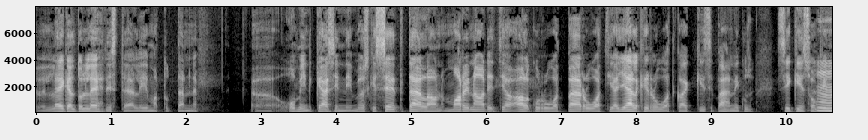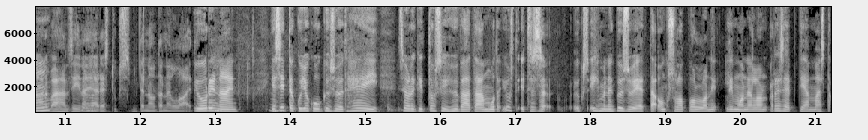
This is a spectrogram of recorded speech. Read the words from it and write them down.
leikelty lehdistä ja liimattu tänne omin käsin, niin myöskin se, että täällä on marinaadit ja alkuruuat, pääruuat ja jälkiruuat, kaikki vähän niin kuin sikin sokinaan, mm. vähän siinä järjestyksessä, miten ne on tänne laitettu. Juuri näin. Ja sitten kun joku kysyy, että hei, se olikin tosi hyvä tai muuta. Just itse asiassa yksi ihminen kysyi, että onko sulla Pollo Limonellon reseptiä. Mä sitä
